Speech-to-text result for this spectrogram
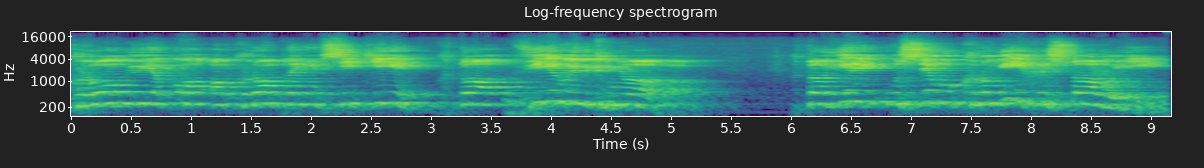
кров'ю якого окроплені всі ті, хто вірують в нього, хто вірить у силу крові Христової.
